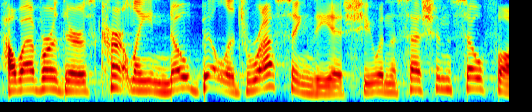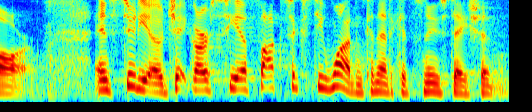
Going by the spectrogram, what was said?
However, there is currently no bill addressing the issue in the session so far. In studio, Jake Garcia, Fox 61, Connecticut's news station.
